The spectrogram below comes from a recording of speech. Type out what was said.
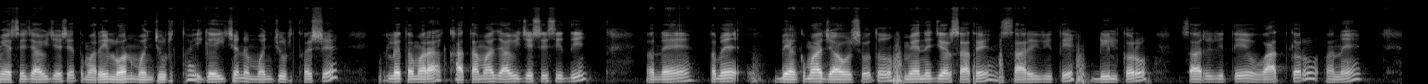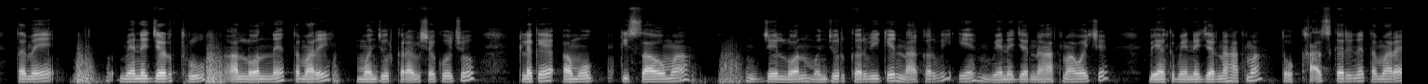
મેસેજ આવી જશે. તમારી લોન મંજૂર થઈ ગઈ છે ને મંજૂર થશે, એટલે તમારા ખાતામાં જ આવી જશે સીધી. અને તમે બેંકમાં જાઓ છો તો મેનેજર સાથે સારી રીતે ડીલ કરો, સારી રીતે વાત કરો અને તમે મેનેજર થ્રુ આ લોનને તમારી મંજૂર કરાવી શકો છો. એટલે કે અમુક કિસ્સાઓમાં જે લોન મંજૂર કરવી કે ના કરવી એ મેનેજરના હાથમાં હોય છે. બેંક મેનેજરના હાથમાં. તો ખાસ કરીને તમારે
